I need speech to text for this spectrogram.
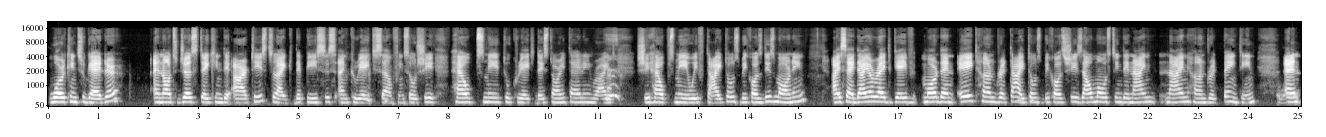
working together and not just taking the artist like the pieces and create something. So she helps me to create the storytelling right? She helps me with titles because this morning I said I already gave more than 800 titles because she's almost in the nine 900 painting. Oh, wow. And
